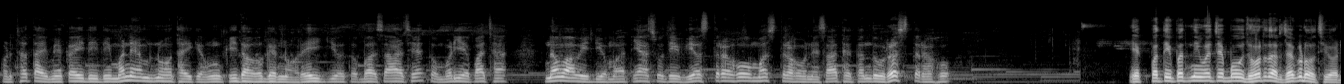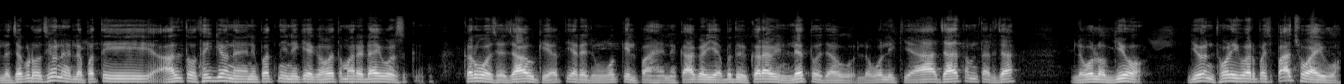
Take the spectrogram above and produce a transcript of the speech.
પણ છતાંય મેં કહી દીધી, મને એમ ન થાય કે હું કીધા વગરનો રહી ગયો. તો બસ આ છે. તો મળીએ પાછા નવા વિડીયોમાં. ત્યાં સુધી વ્યસ્ત રહો, મસ્ત રહો ને સાથે તંદુરસ્ત રહો. એક પતિ પત્ની વચ્ચે બહુ જોરદાર ઝઘડો થયો એટલે ઝઘડો થયો ને એટલે પતિ હાલતો થઈ ગયો ને, એની પત્નીને કહે કે હવે તમારે ડાયવોર્સ કરવો છે, જાવ કે અત્યારે જ હું વકીલ પાસે ને કાગળિયા બધું કરાવીને લેતો જાઉં. એટલે ઓલી કે, આ જા તમ તાર જા. એટલે ઓલો ગયો ગયો ને થોડીક વાર પછી પાછો આવ્યો.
